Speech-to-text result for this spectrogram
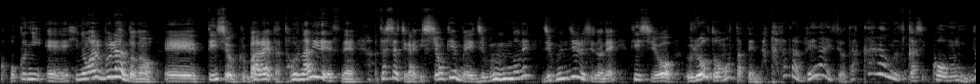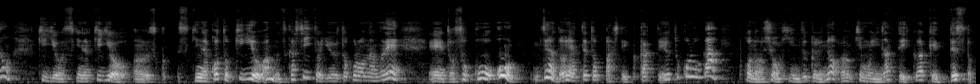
奥に、えー日の丸ブランドの、えーティッシュを配られた隣でですね、私たちが一生懸命自分のね、自分印のね、ティッシュを売ろうと思ったってなかなか売れないですよ。だから難しい。公務員の企業、好きな企業、好きなこと、企業は難しいというところなので、えっ、と、そこを、じゃあどうやって突破していくかっていうところが、この商品作りの肝になっていくわけですと。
